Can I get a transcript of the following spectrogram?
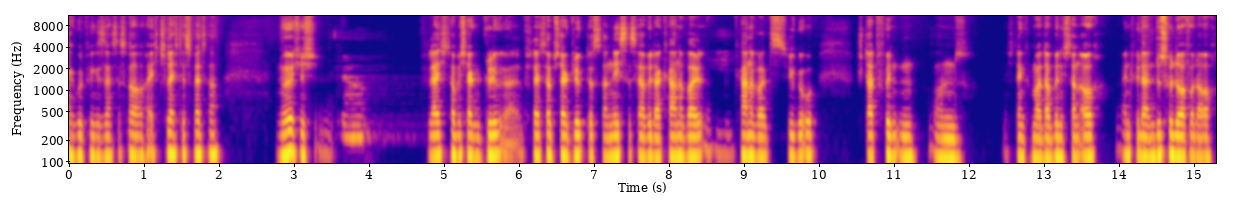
Ja gut, wie gesagt, das war auch echt schlechtes Wetter. Nö, ich, ich Ja. vielleicht habe ich ja Glück, vielleicht habe ich ja Glück, dass dann nächstes Jahr wieder Karneval, Karnevalszüge stattfinden und ich denke mal, da bin ich dann auch entweder in Düsseldorf oder auch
